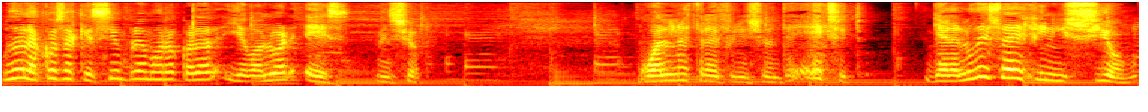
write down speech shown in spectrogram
Una de las cosas que siempre debemos recordar y evaluar es, menciono, ¿cuál es nuestra definición de éxito? Y a la luz de esa definición,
